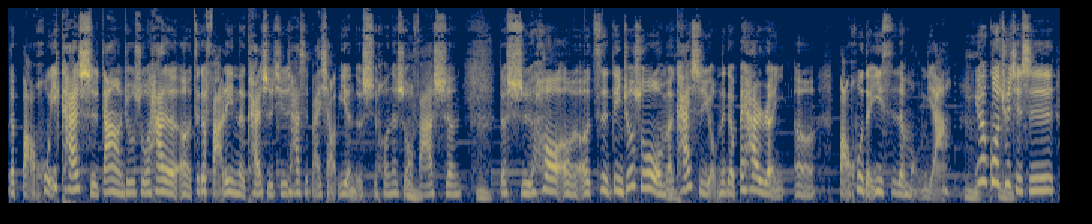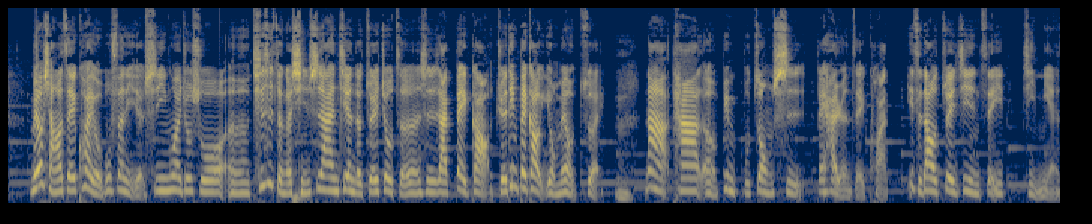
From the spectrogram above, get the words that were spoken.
的保护，一开始当然就是说他的呃这个法令的开始，其实他是白小燕的时候，那时候发生的时候，呃而制定，就是说我们开始有那个被害人呃保护的意思的萌芽，因为过去其实。没有想到这一块有部分也是因为，就说，呃，其实整个刑事案件的追究责任是在被告决定被告有没有罪，嗯，那他呃并不重视被害人这一块，一直到最近这一几年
